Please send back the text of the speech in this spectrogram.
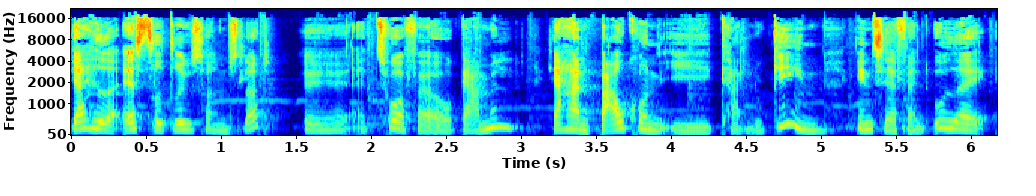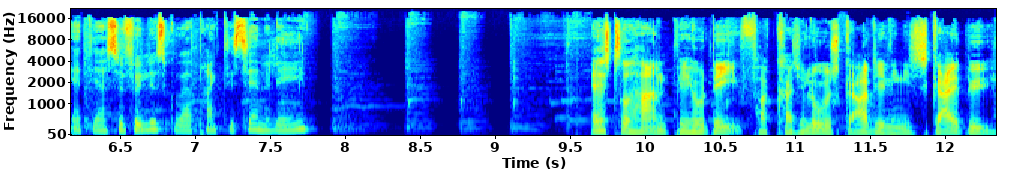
Jeg hedder Astrid Drivsholm Slot, øh, er 42 år gammel. Jeg har en baggrund i kardiologien, indtil jeg fandt ud af, at jeg selvfølgelig skulle være praktiserende læge. Astrid har en Ph.D. fra kardiologisk afdeling i Skyby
